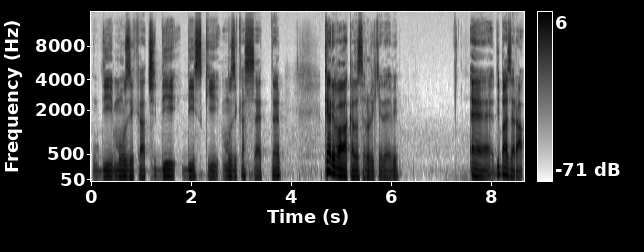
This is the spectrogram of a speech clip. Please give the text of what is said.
di musica, CD, dischi, musicassette che arrivava a casa se lo richiedevi. E di base era,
